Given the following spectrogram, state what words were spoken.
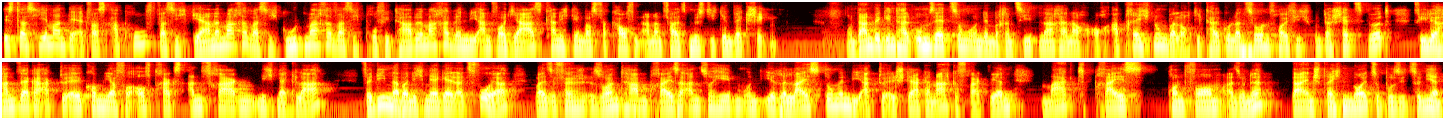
ist das jemand, der etwas abruft, was ich gerne mache, was ich gut mache, was ich profitabel mache? Wenn die Antwort ja ist, kann ich dem was verkaufen. Andernfalls müsste ich den wegschicken. Und dann beginnt halt Umsetzung und im Prinzip nachher noch auch Abrechnung, weil auch die Kalkulation häufig unterschätzt wird. Viele Handwerker aktuell kommen ja vor Auftragsanfragen nicht mehr klar, verdienen aber nicht mehr Geld als vorher, weil sie versäumt haben, Preise anzuheben und ihre Leistungen, die aktuell stärker nachgefragt werden, marktpreiskonform, also ne, da entsprechend neu zu positionieren.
